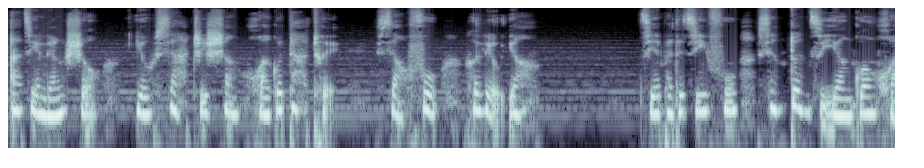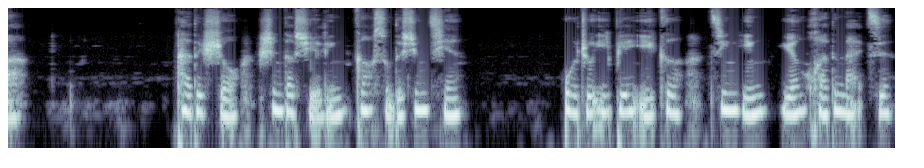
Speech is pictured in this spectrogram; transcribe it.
阿健两手由下至上划过大腿、小腹和柳腰，洁白的肌肤像缎子一样光滑。他的手伸到雪玲高耸的胸前。握住一边一个晶莹圆滑的奶子，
